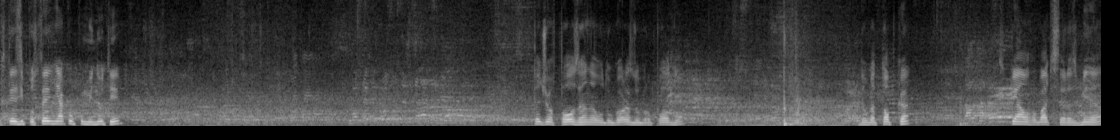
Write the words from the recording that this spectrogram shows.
в тези последни няколко минути. Тъч в полза на Лодогорец Доброплодно. Дълга топка. Спянов обаче се размина.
